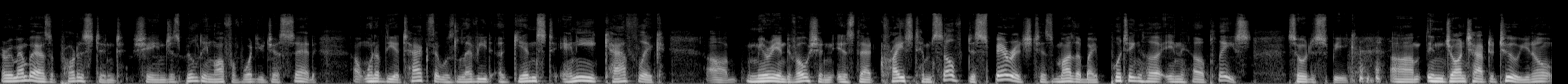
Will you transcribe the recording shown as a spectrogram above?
I remember as a Protestant, Shane, just building off of what you just said, uh, one of the attacks that was levied against any Catholic uh, Marian devotion is that Christ himself disparaged his mother by putting her in her place, so to speak. Um, in John chapter 2, you know,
